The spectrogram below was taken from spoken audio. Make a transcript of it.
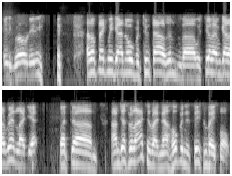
think it's grown any. I don't think we've gotten over 2,000. Uh, we still haven't got a red light yet, but um, I'm just relaxing right now, hoping to see some baseball.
